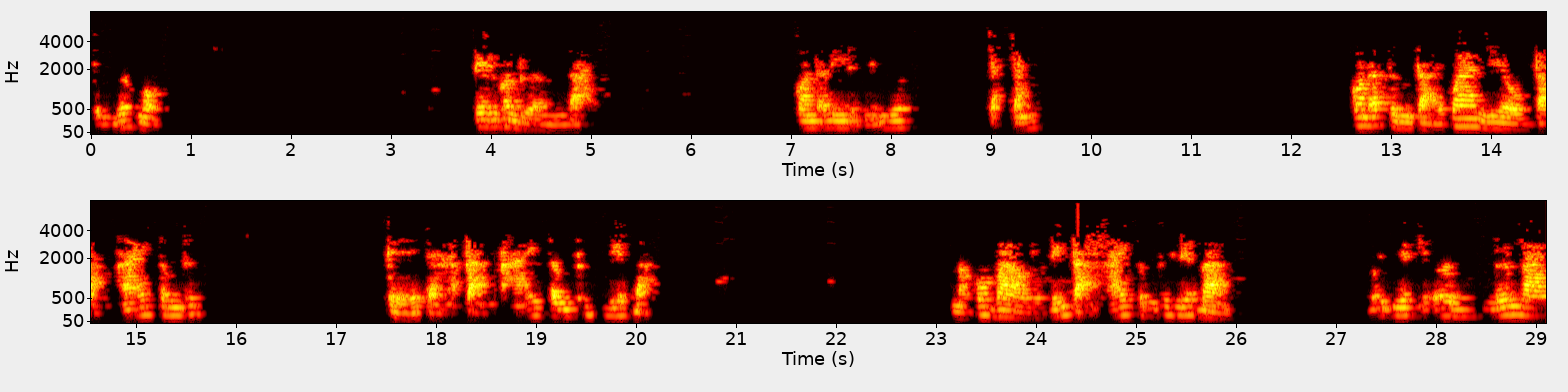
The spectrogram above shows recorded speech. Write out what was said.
từng bước một. Trên con đường đạo con đã đi được những bước chắc chắn. Con đã từng trải qua nhiều trạng thái tâm thức, kể cả trạng thái tâm thức biết bạn mà có vào được đến trạng thái tâm thức niết bàn, mới biết cái ơn lớn lao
